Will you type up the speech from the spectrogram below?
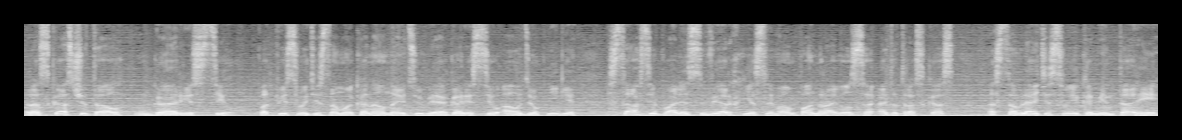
Рассказ читал Гарри Стил. Подписывайтесь на мой канал на YouTube Гарри Стил аудиокниги. Ставьте палец вверх, если вам понравился этот рассказ. Оставляйте свои комментарии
